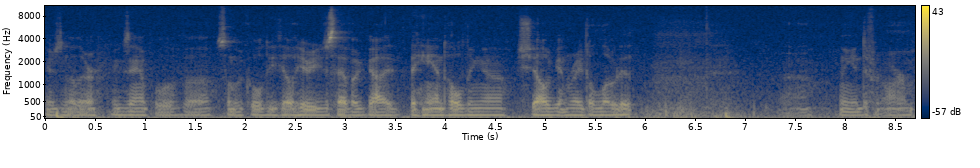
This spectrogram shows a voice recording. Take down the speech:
Here's another example of uh, some of the cool detail here. You just have a guy, the hand holding a shell, getting ready to load it. Uh, and again, different arm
